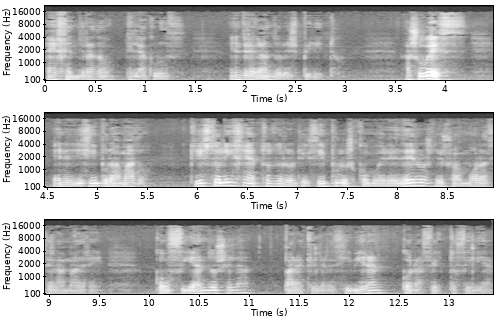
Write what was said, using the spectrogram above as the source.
ha engendrado en la cruz, entregando el Espíritu. A su vez, en el discípulo amado, Cristo elige a todos los discípulos como herederos de su amor hacia la Madre, confiándosela para que le recibieran con afecto filial.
